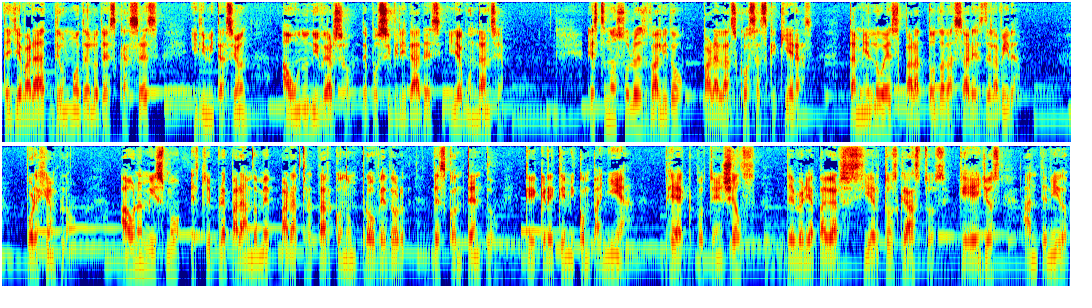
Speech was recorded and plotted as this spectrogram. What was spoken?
te llevará de un modelo de escasez y limitación a un universo de posibilidades y abundancia. Esto no solo es válido para las cosas que quieras, también lo es para todas las áreas de la vida. Por ejemplo, ahora mismo estoy preparándome para tratar con un proveedor descontento que cree que mi compañía, Peck Potentials, debería pagar ciertos gastos que ellos han tenido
